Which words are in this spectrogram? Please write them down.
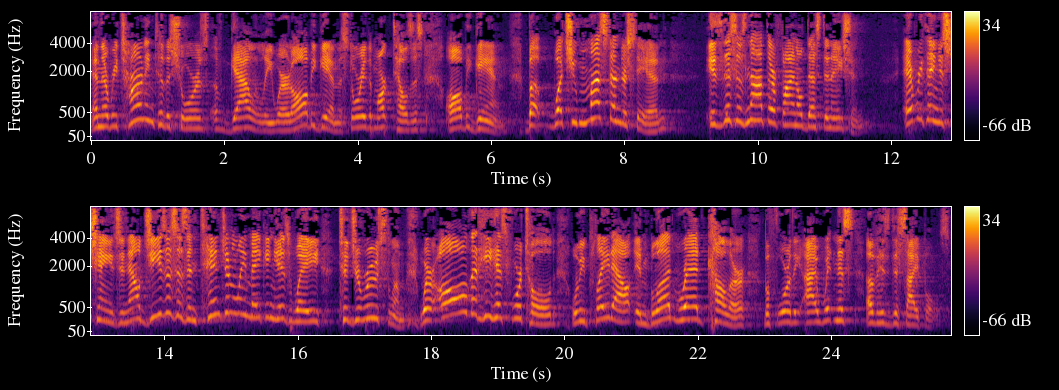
And they're returning to the shores of Galilee where it all began. The story that Mark tells us all began. But what you must understand is this is not their final destination. Everything has changed and now Jesus is intentionally making his way to Jerusalem where all that he has foretold will be played out in blood red color before the eyewitness of his disciples.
